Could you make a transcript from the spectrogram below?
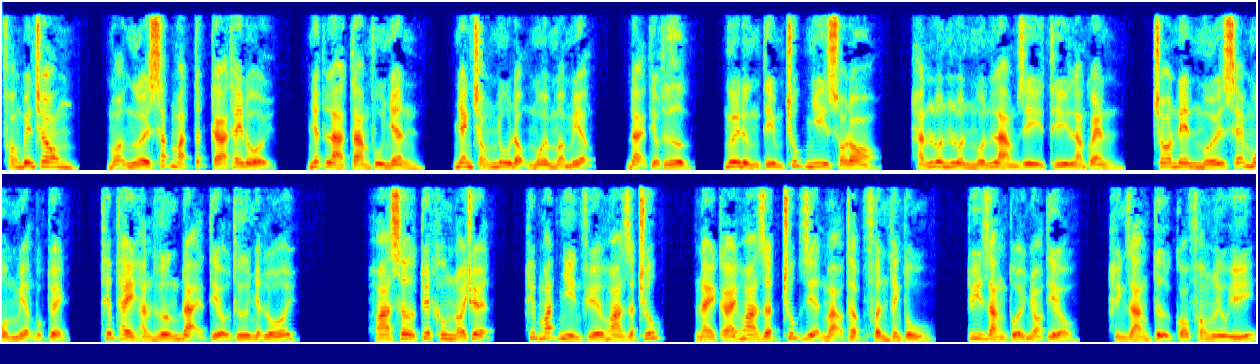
Phòng bên trong, mọi người sắc mặt tất cả thay đổi, nhất là tam phu nhân, nhanh chóng nhu động môi mở miệng, đại tiểu thư, ngươi đừng tìm Trúc Nhi so đo, hắn luôn luôn muốn làm gì thì làm quen, cho nên mới sẽ mồm miệng bục tuệ, thiếp thay hắn hướng đại tiểu thư nhận lỗi. Hoa sơ tuyết không nói chuyện, khiếp mắt nhìn phía hoa giật trúc, này cái hoa giật trúc diện mạo thập phân thanh tú, tuy rằng tuổi nhỏ tiểu, hình dáng tự có phong lưu ý,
